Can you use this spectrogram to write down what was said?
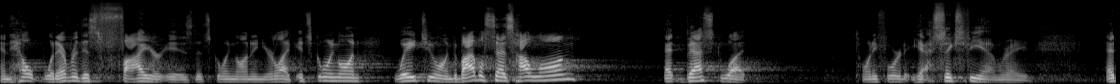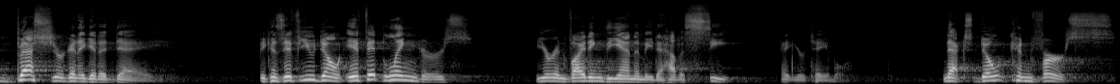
and help whatever this fire is that's going on in your life. It's going on way too long. The Bible says how long? At best, what? 24, yeah, 6 p.m., right? At best, you're going to get a day. Because if you don't, if it lingers, you're inviting the enemy to have a seat at your table. Next, don't converse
